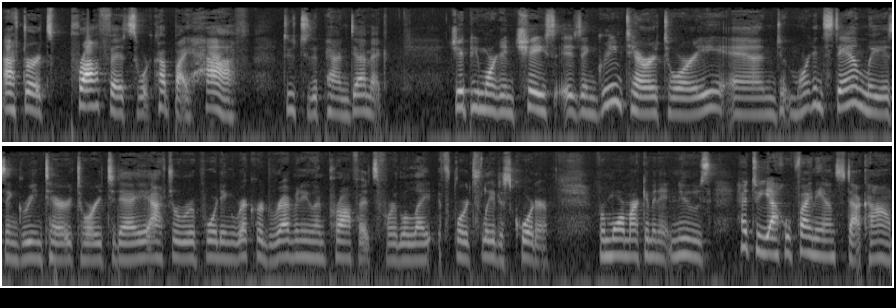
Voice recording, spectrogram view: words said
after its profits were cut by half due to the pandemic. JP Morgan Chase is in green territory, and Morgan Stanley is in green territory today after reporting record revenue and profits for, the for its latest quarter. For more market minute news, head to yahoofinance.com.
